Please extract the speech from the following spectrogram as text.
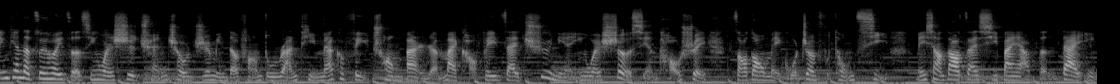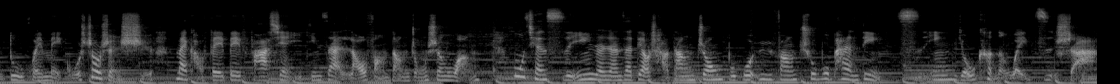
今天的最后一则新闻是，全球知名的防毒软体 McAfee 创办人麦考菲在去年因为涉嫌逃税，遭到美国政府通缉。没想到在西班牙等待引渡回美国受审时，麦考菲被发现已经在牢房当中身亡。目前死因仍然在调查当中，不过狱方初步判定死因有可能为自杀。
